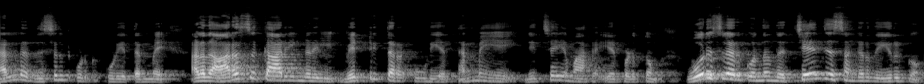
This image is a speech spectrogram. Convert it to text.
நல்ல ரிசல்ட் கொடுக்கக்கூடிய தன்மை அல்லது அரசு காரியங்களில் வெற்றி தரக்கூடிய தன்மையை நிச்சயமாக ஏற்படுத்தும். ஒரு சிலருக்கு வந்து இந்த சேஞ்சஸ்ங்கிறது இருக்கும்.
